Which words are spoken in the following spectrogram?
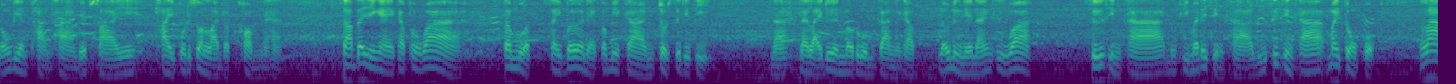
ร้องเรียนผ่านทางเว็บไซต์ thaipoliceonline.com นะฮะ ทราบได้ยังไงครับ เพราะว่าตำรวจไซเบอร์เนี่ยก็มีการจดสถิตินะหลายๆเดือนมารวมกันนะครับ แล้วหนึ่งในนั้นคือว่าซื้อสินค้าบางทีไม่ได้สินค้า หรือซื้อสินค้าไม่ตรงปก ล่า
